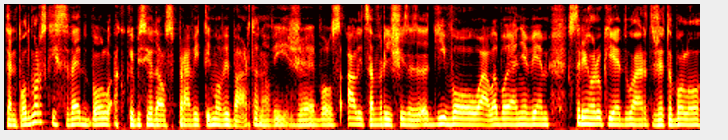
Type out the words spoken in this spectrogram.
ten podmorský svet bol, ako keby si ho dal spraviť Timovi Bartonovi, že bol z Alica v ríši s divou, alebo ja neviem, z Trihoruky Eduard, že to bolo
